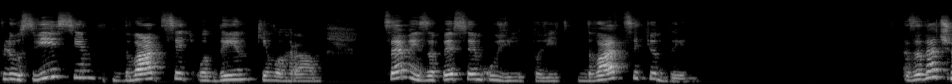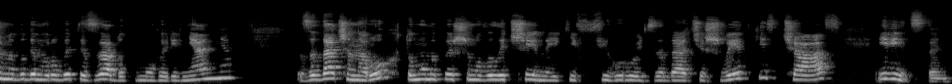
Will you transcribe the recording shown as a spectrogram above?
плюс 8 21 кілограм. Це ми і записуємо у відповідь 21. Задачу ми будемо робити за допомогою рівняння. Задача на рух, тому ми пишемо величини, які фігурують в задачі швидкість, час і відстань.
